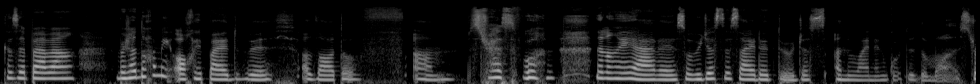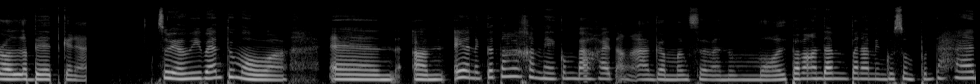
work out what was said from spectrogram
kasi parang masyado kami occupied with a lot of um, stressful na nangyayari. So, we just decided to just unwind and go to the mall. Stroll a bit, ganyan. So, yun, we went to MOA. And, um, ayun, nagtataka kami kung bakit ang aga magsara ng mall. Parang ang dami pa namin gustong puntahan,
